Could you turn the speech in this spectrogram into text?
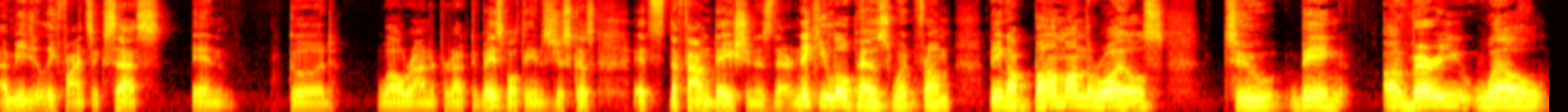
immediately find success in good, well-rounded, productive baseball teams, just because it's the foundation is there. Nicky Lopez went from being a bum on the Royals to being a very well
